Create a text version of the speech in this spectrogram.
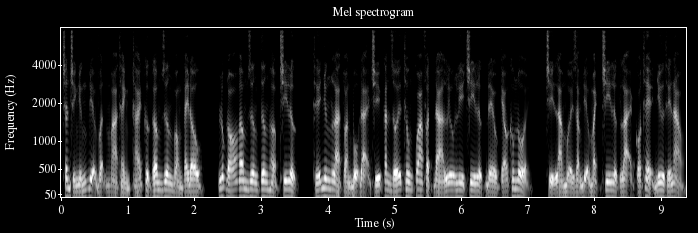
chân chính những địa vận mà thành thái cực âm dương vòng tay đâu, lúc đó âm dương tương hợp chi lực thế nhưng là toàn bộ đại trí căn giới thông qua phật đà lưu ly chi lực đều kéo không nổi chỉ là mười dặm địa mạch chi lực lại có thể như thế nào?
